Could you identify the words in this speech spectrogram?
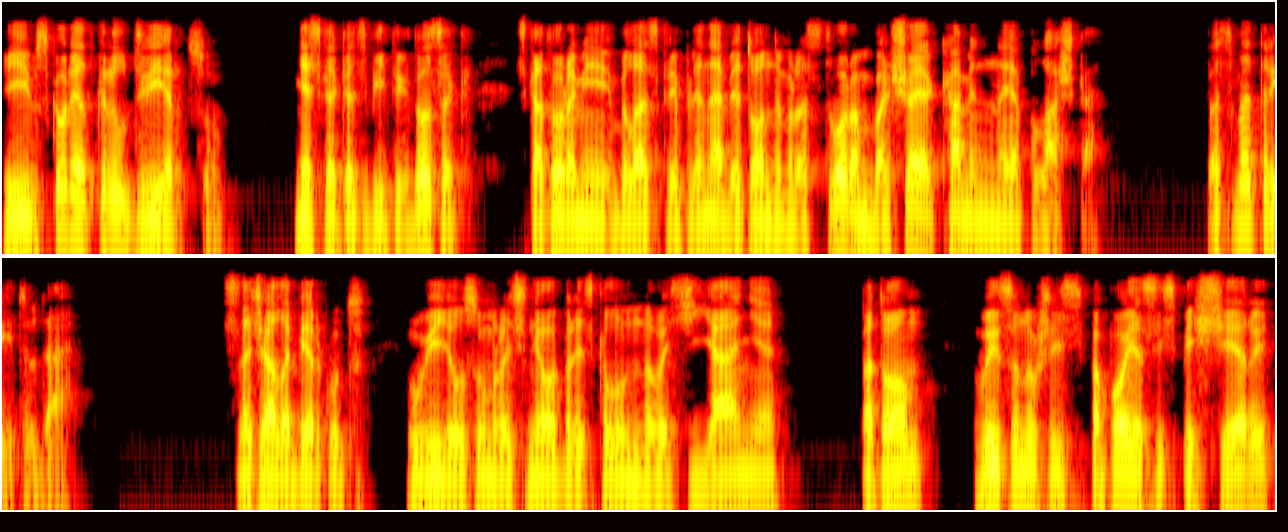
и вскоре открыл дверцу. Несколько сбитых досок с которыми была скреплена бетонным раствором большая каменная плашка. Посмотри туда. Сначала Беркут увидел сумрачный отблеск лунного сияния, потом, высунувшись по пояс из пещеры,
